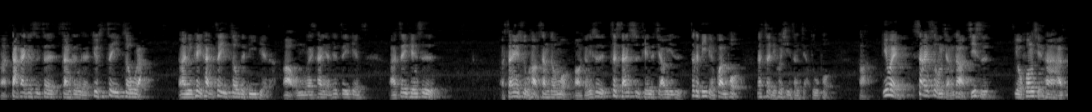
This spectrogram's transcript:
啊，大概就是这三根的，就是这一周啦，啊，你可以看这一周的低点了，啊，我们来看一下，就是这一天，啊，这一天是。啊，三月十五号上周末啊，等于是这三四天的交易日，这个低点贯破，那这里会形成假突破啊，因为上一次我们讲到，即使有风险，它还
